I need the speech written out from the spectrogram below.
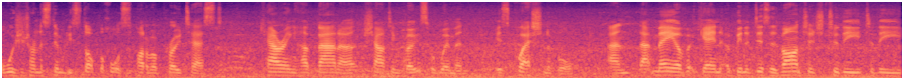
or was she trying to simply stop the horse as part of a protest? Carrying her banner, shouting votes for women is questionable. And that may have, again, have been a disadvantage to the, to the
